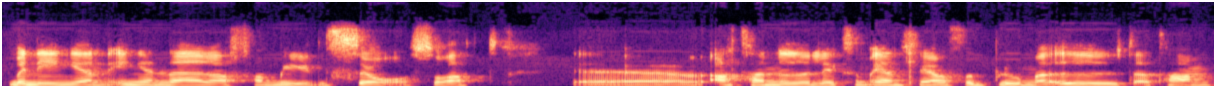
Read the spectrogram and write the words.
men ingen, ingen nära familj så. så att, att han nu liksom äntligen har fått blomma ut, att, han,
